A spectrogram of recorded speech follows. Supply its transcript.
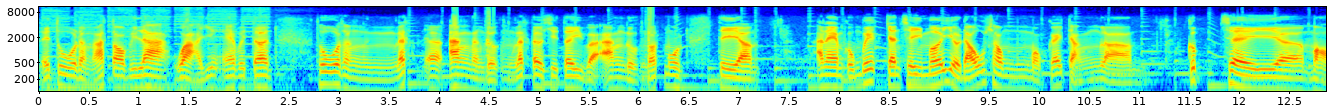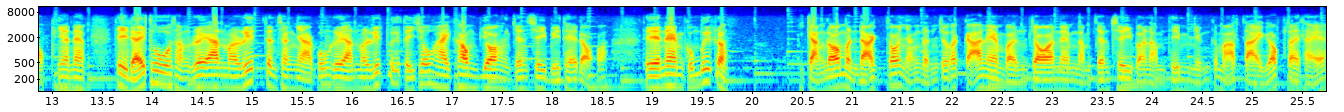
để thua thằng Aston Villa, hòa với Everton, thua thằng à, ăn thằng được Leicester City và ăn được Dortmund. Thì à, anh em cũng biết Chelsea mới vừa đấu xong một cái trận là cúp C1 ờ, nha anh em. Thì để thua thằng Real Madrid trên sân nhà của Real Madrid với tỷ số 2-0 do thằng Chelsea bị thẻ đỏ. Thì anh em cũng biết rồi. Trận đó mình đã có nhận định cho tất cả anh em và cho anh em nằm Chelsea và nằm thêm những cái mã tài gốc, tài thẻ.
